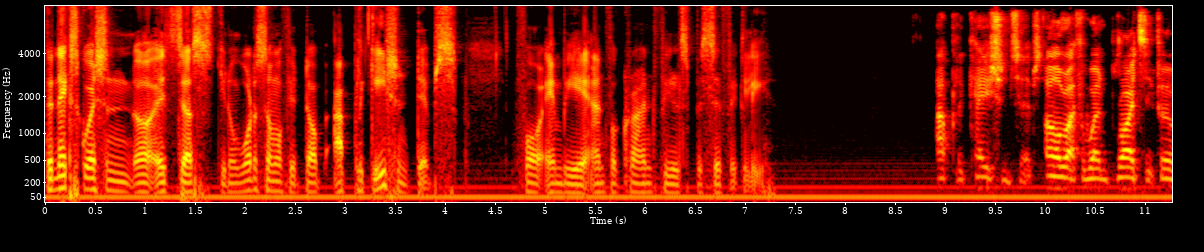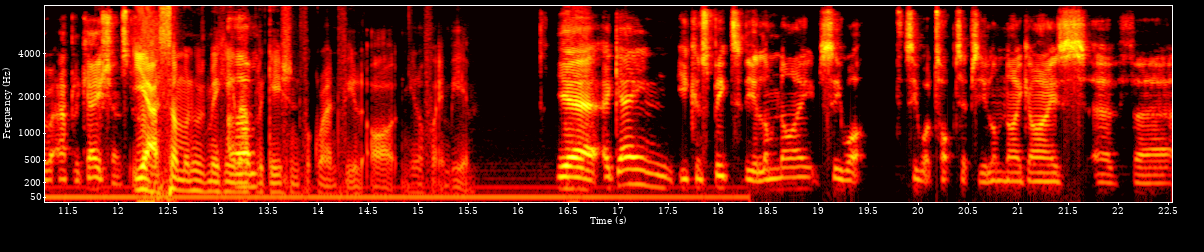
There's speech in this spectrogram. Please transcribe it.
the next question uh, is just you know what are some of your top application tips for MBA and for Cranfield specifically? application tips. Oh, right, for when writing for applications. Yeah, someone who's making an um, application for Cranfield or you know for MBA. Yeah, again, you can speak to the alumni, see what see what top tips the alumni guys have uh,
